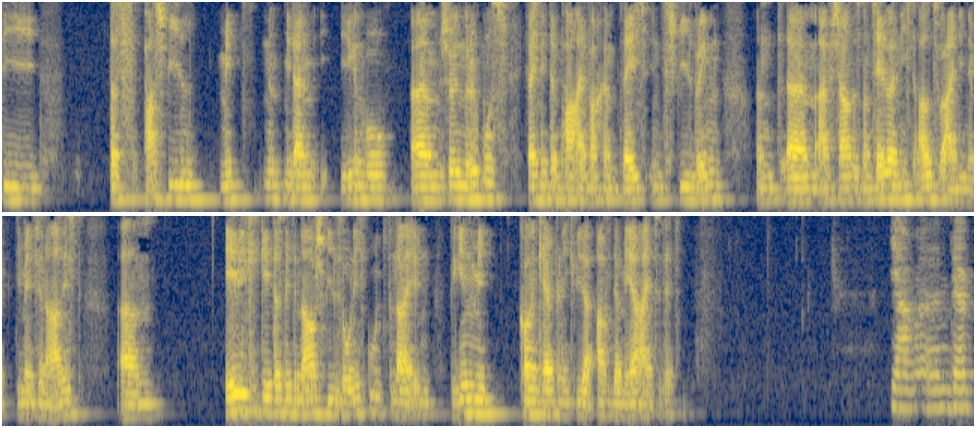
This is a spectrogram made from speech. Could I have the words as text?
die, das Passspiel mit, mit einem irgendwo ähm, schönen Rhythmus, vielleicht mit ein paar einfachen Plays ins Spiel bringen und ähm, einfach schauen, dass man selber nicht allzu eindimensional ist. Ähm, ewig geht das mit dem Laufspiel so nicht gut, von daher eben beginnen mit Colin Kaepernick wieder, auch wieder mehr einzusetzen. Ja, äh, der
